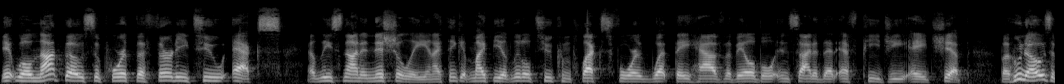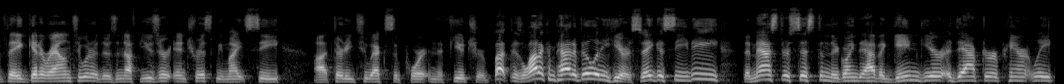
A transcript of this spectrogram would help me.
It will not, though, support the 32X at least not initially. And I think it might be a little too complex for what they have available inside of that FPGA chip. But who knows if they get around to it or there's enough user interest, we might see uh, 32X support in the future. But there's a lot of compatibility here. Sega CD, the Master System, they're going to have a Game Gear adapter apparently,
